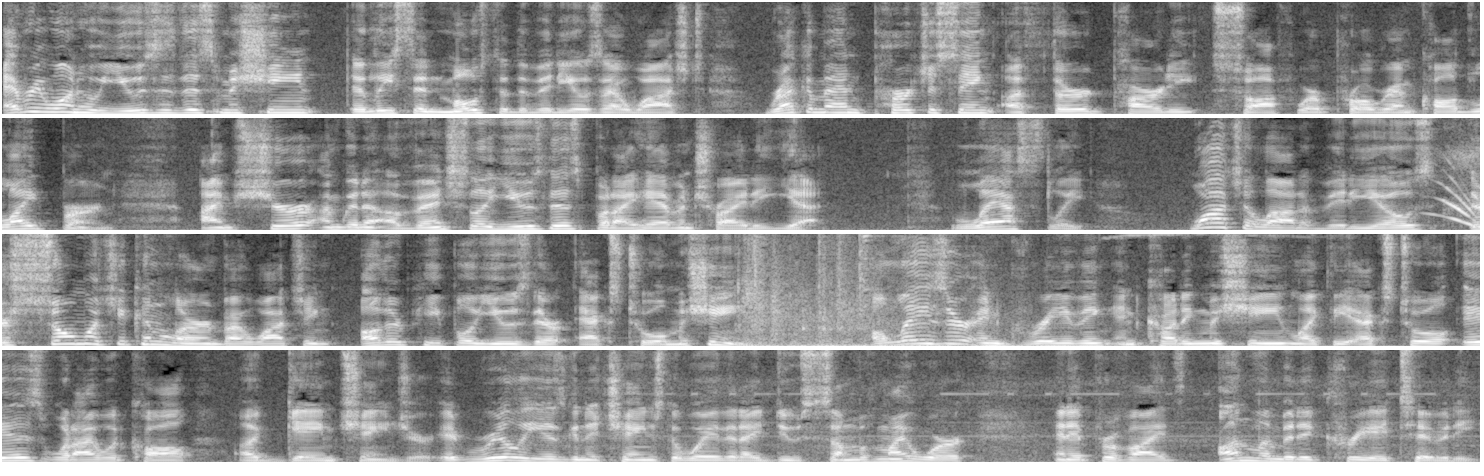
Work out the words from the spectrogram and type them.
Everyone who uses this machine, at least in most of the videos I watched, recommend purchasing a third-party software program called Lightburn. I'm sure I'm going to eventually use this, but I haven't tried it yet. Lastly, watch a lot of videos. There's so much you can learn by watching other people use their X-Tool machine. A laser engraving and cutting machine like the X-Tool is what I would call a game changer. It really is going to change the way that I do some of my work and it provides unlimited creativity.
